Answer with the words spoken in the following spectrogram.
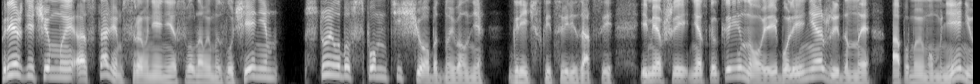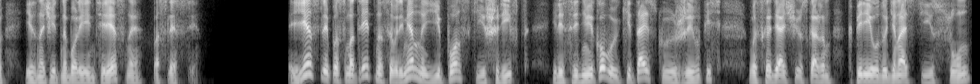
Прежде чем мы оставим сравнение с волновым излучением, стоило бы вспомнить еще об одной волне греческой цивилизации, имевшей несколько иное и более неожиданное, а, по моему мнению, и значительно более интересное последствие. Если посмотреть на современный японский шрифт или средневековую китайскую живопись, восходящую, скажем, к периоду династии Сун,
